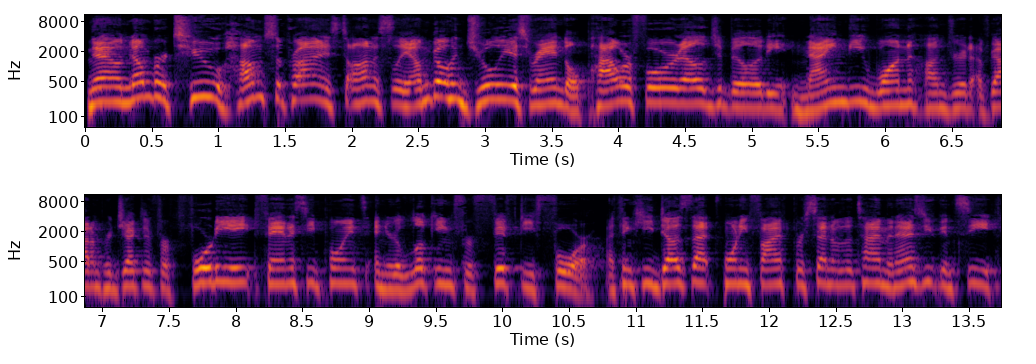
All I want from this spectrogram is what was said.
Now, number two, I'm surprised, honestly. I'm going Julius Randle, power forward eligibility, 9,100. I've got him projected for 48 fantasy points, and you're looking for 54. I think he does that 25% of the time. And as you can see,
